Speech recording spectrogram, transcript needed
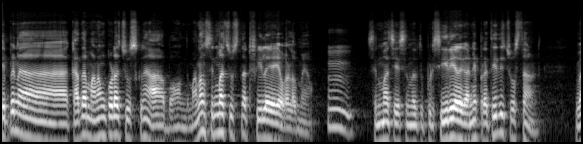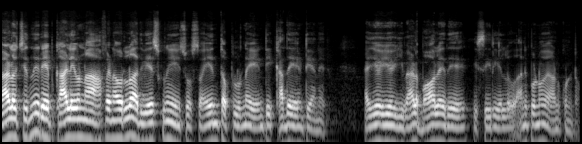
చెప్పిన కథ మనం కూడా చూసుకుని ఆ బాగుంది. మనం సినిమా చూసినట్టు ఫీల్ అయ్యేవాళ్ళం మేము. మ్మ్. సినిమా చేసిన తర్వాత ఇప్పుడు సీరియల్ కానీ ప్రతిదీ చూస్తామండి ఇవాళ వచ్చింది రేపు ఖాళీ ఉన్న హాఫ్ అన్ అవర్లో అది వేసుకుని చూస్తాం. ఏం తప్పులు ఉన్నాయి ఏంటి కథ ఏంటి అనేది. అయ్యో అయ్యో ఈవేళ బాగోలేదే ఈ సీరియల్ అనుకుని అనుకుంటాం.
